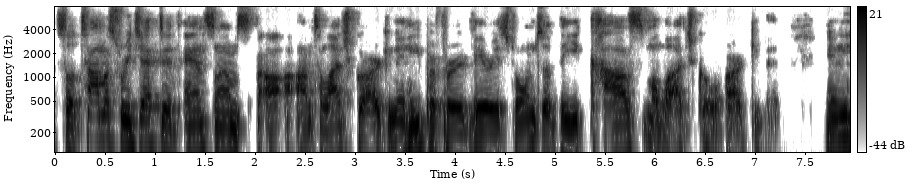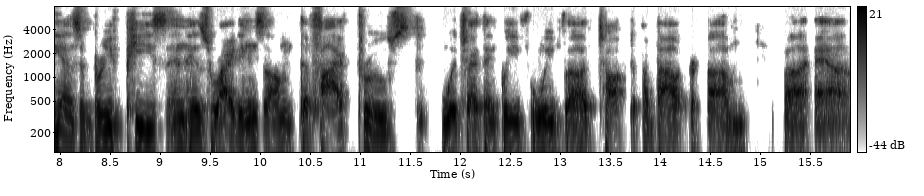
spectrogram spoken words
So Thomas rejected Anselm's uh, ontological argument. He preferred various forms of the cosmological argument. And he has a brief piece in his writings on the five proofs, which I think we've we've uh, talked about um, uh,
